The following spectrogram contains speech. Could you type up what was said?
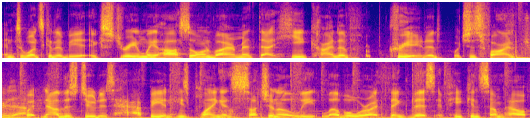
into what's going to be an extremely hostile environment that he kind of created, which is fine. True that. But now this dude is happy and he's playing at such an elite level where I think this, if he can somehow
